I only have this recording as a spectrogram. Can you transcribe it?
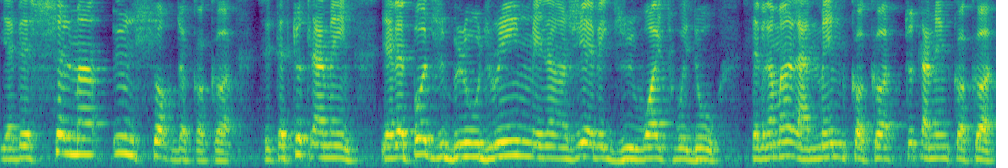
il y avait seulement une sorte de cocotte. C'était toute la même. Il n'y avait pas du Blue Dream mélangé avec du White Widow. C'était vraiment la même cocotte, toute la même cocotte.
